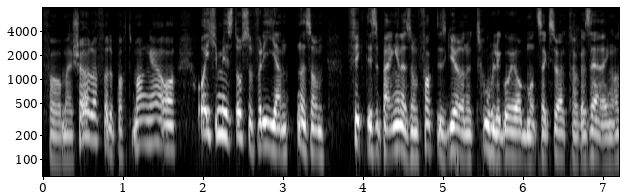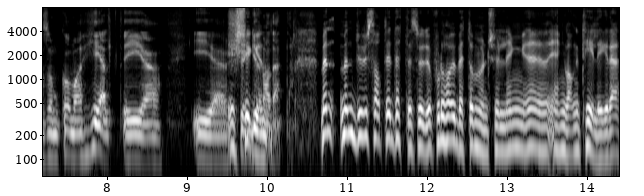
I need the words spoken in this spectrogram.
for meg sjøl og for departementet, og, og, ikke minst også for de jentene som fikk disse pengene, som faktisk gjør en utrolig god jobb mot seksuell trakassering, og som kommer helt i, i skyggen, skyggen av dette. Men, men du satt i dette studioet, for du har jo bedt om unnskyldning en gang tidligere.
